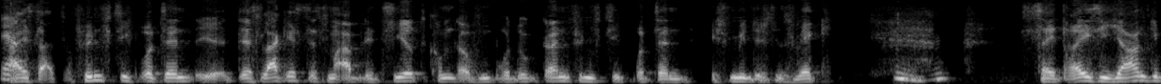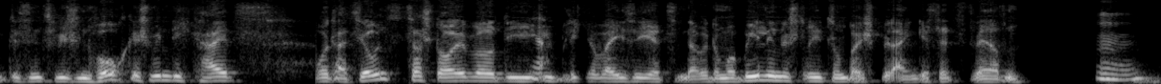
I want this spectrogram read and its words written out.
Ja. Heißt also 50 Prozent des Lackes, das man appliziert, kommt auf ein Produkt an, 50 Prozent ist mindestens weg. Mhm. Seit 30 Jahren gibt es inzwischen Hochgeschwindigkeits-Rotationszerstäuber, die ja. üblicherweise jetzt in der Automobilindustrie zum Beispiel eingesetzt werden. Mhm.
